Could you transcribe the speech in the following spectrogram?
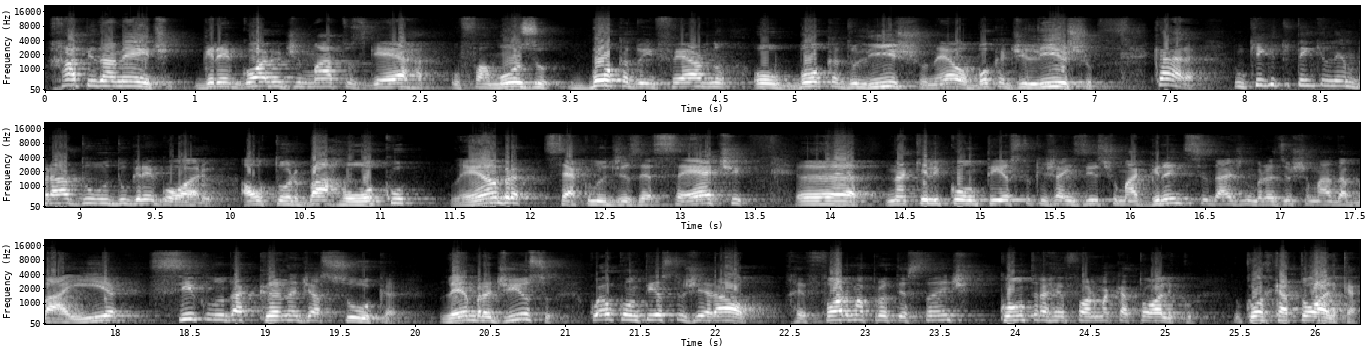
Rapidamente, Gregório de Matos Guerra, o famoso Boca do Inferno ou Boca do Lixo, né? Ou Boca de Lixo. Cara, o que que tu tem que lembrar do, do Gregório? Autor barroco, lembra? Século 17 uh, naquele contexto que já existe uma grande cidade no Brasil chamada Bahia, ciclo da cana-de-açúcar. Lembra disso? Qual é o contexto geral? Reforma protestante contra a reforma católica. católica.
